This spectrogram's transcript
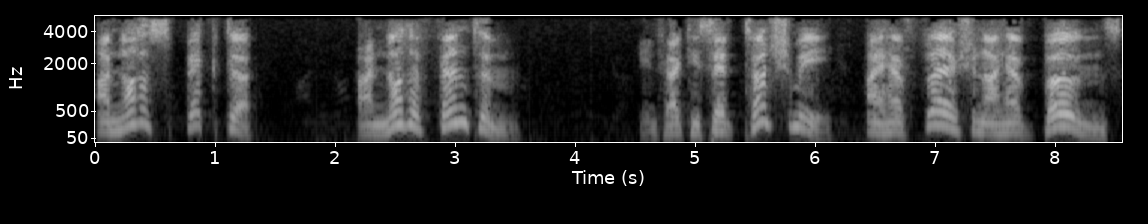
I'm not a spectre. I'm not a phantom. In fact, he said, Touch me. I have flesh and I have bones.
